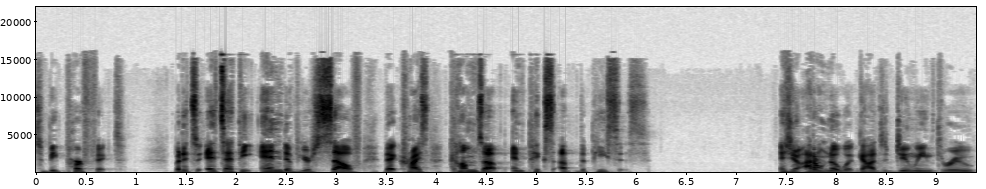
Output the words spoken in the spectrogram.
to be perfect. But it's, it's at the end of yourself that Christ comes up and picks up the pieces. As you know, I don't know what God's doing through,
